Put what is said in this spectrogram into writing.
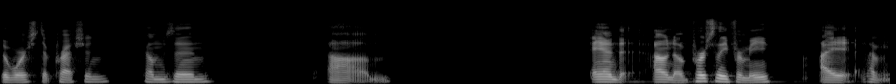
The worst depression comes in. Um, and I don't know, personally for me, I have a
